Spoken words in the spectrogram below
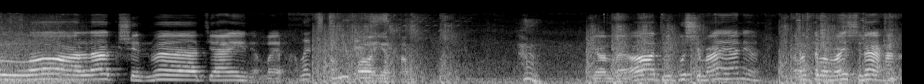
الله على الأكشن مات يا عيني. الله يرحمه. الله يرحمه. يلا. آه أنت بتبش معايا يعني؟ أنت ما معيش سلاح أنا.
